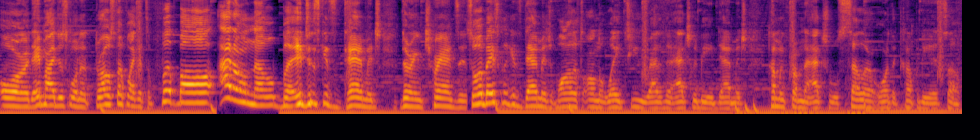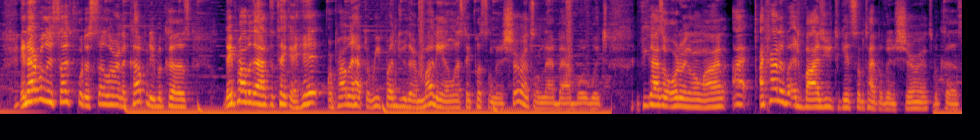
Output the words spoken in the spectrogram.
or they might just want to throw stuff like it's a football. I don't know, but it just gets damaged during transit. So it basically gets damaged while it's on the way to you rather than actually being damaged coming from the actual seller or the company itself. And that really sucks for the seller and the company because they probably gotta have to take a hit or probably have to refund you their money unless they put some insurance on that bad boy, which if you guys are ordering online, I, I kind of advise you to get some type of insurance because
